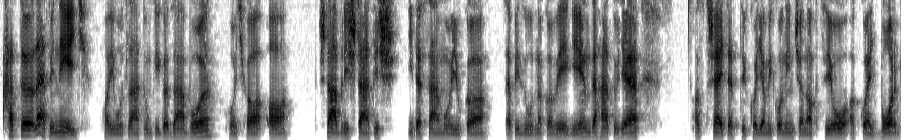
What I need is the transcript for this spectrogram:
Hát lehet, hogy négy hajót látunk igazából, hogyha a stáblistát is ide számoljuk az epizódnak a végén, de hát ugye azt sejtettük, hogy amikor nincsen akció, akkor egy Borg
